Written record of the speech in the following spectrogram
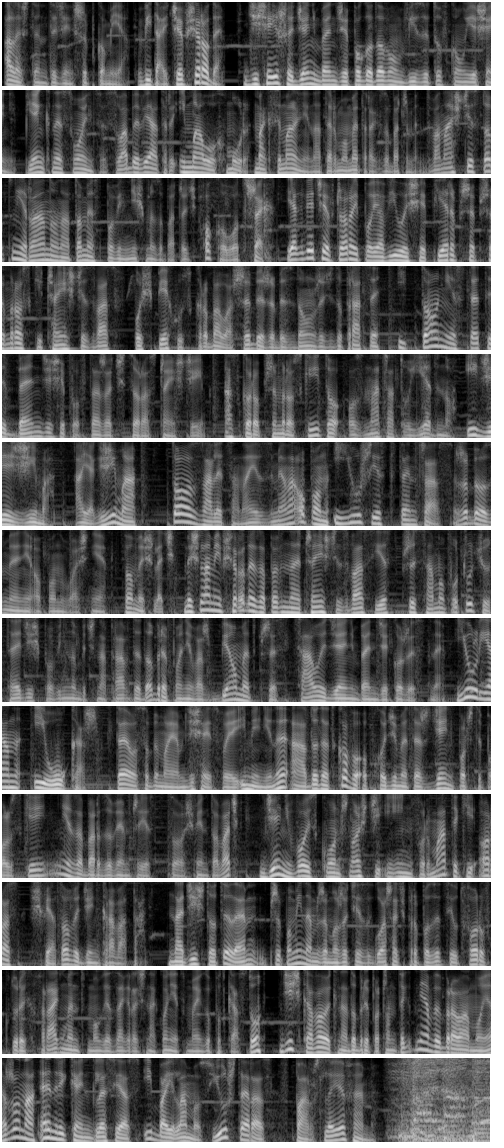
Ależ ten tydzień szybko mija. Witajcie w środę. Dzisiejszy dzień będzie pogodową wizytówką jesieni. Piękne słońce, słaby wiatr i mało chmur. Maksymalnie na termometrach zobaczymy 12 stopni, rano natomiast powinniśmy zobaczyć około 3. Jak wiecie, wczoraj pojawiły się pierwsze przymrozki. Część z Was w pośpiechu skrobała szyby, żeby zdążyć do pracy i to niestety będzie się powtarzać coraz częściej. A skoro przymrozki, to oznacza to jedno. Idzie zima. A jak zima, to zalecana jest zmiana opon i już jest ten czas, żeby o zmianie opon właśnie pomyśleć. Myślami w środę zapewne część z Was jest przy samopoczuciu. Te dziś powinno być naprawdę dobre, ponieważ biometr przez cały dzień będzie korzystny. Julian i Łukasz. Te osoby mają dzisiaj swoje imieniny, a dodatkowo obchodzimy też Dzień Poczty Polskiej. Nie za bardzo wiem, czy jest co świętować. Dzień Wojsk Łączności i Informatyki oraz Światowy Dzień Krawata. Na dziś to tyle. Przypominam, że możecie zgłaszać propozycje utworów, których fragment mogę zagrać na koniec mojego podcastu. Dziś kawałek na dobry początek dnia wybrała moja żona Enrique Iglesias i Bailamos już teraz w Parsley FM. Bailamos.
